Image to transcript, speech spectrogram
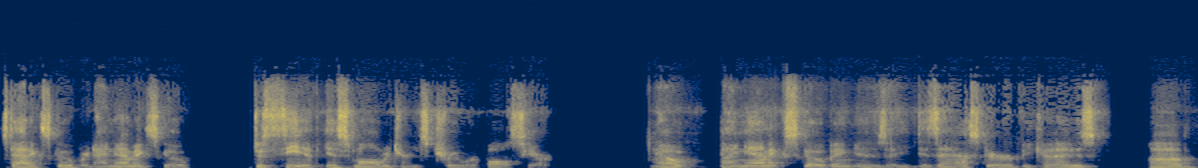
static scope or dynamic scope? Just see if is small returns true or false here. Now, dynamic scoping is a disaster because um,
